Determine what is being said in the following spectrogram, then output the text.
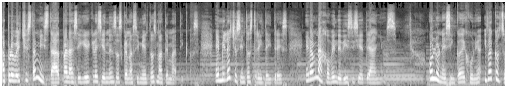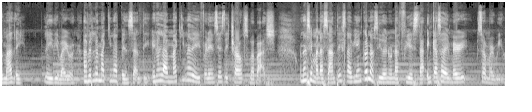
Aprovechó esta amistad para seguir creciendo en sus conocimientos matemáticos. En 1833 era una joven de 17 años. Un lunes 5 de junio iba con su madre, Lady Byron, a ver la máquina pensante. Era la máquina de diferencias de Charles Babbage. Unas semanas antes la habían conocido en una fiesta en casa de Mary Somerville,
